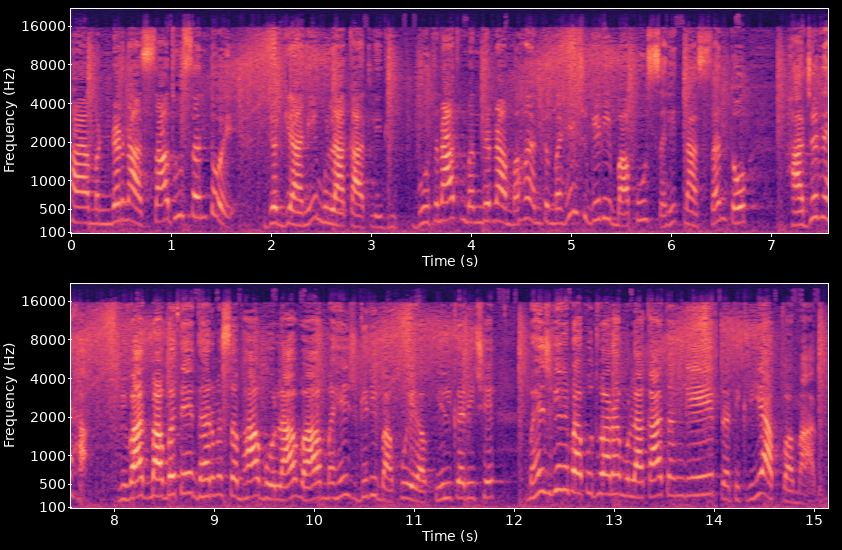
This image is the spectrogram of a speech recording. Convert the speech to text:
છાયા મંડળના સાધુ સંતોએ જગ્યાની મુલાકાત લીધી. ભૂતનાથ મંદિરના મહંત મહેશગીરી બાપુ સહિતના સંતો હાજર રહ્યા. વિવાદ બાબતે ધર્મસભા બોલાવવા મહેશગીરી બાપુએ અપીલ કરી છે. મહેશગીરી બાપુ દ્વારા મુલાકાત અંગે પ્રતિક્રિયા આપવામાં આવી.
